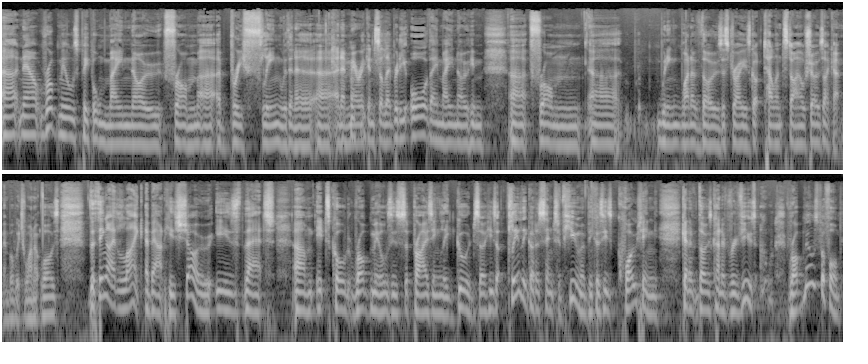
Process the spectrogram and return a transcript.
Uh, now, Rob Mills, people may know from uh, a brief fling with an, uh, uh, an American celebrity, or they may know him uh, from uh, winning one of those Australia's Got Talent style shows. I can't remember which one it was. The thing I like about his show is that um, it's called Rob Mills is surprisingly good. So he's clearly got a sense of humour because he's quoting kind of those kind of reviews. Oh, Rob Mills performed.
